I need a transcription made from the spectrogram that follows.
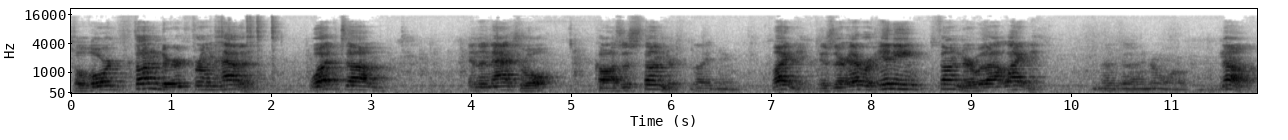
The Lord thundered from heaven. What um, in the natural causes thunder? Lightning. Lightning. Is there ever any thunder without lightning? Not that I know of. No.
